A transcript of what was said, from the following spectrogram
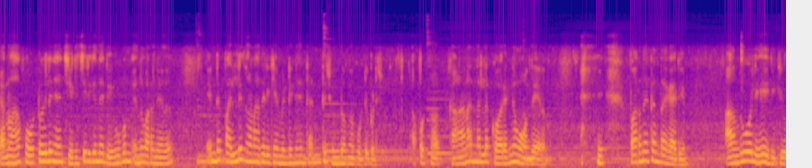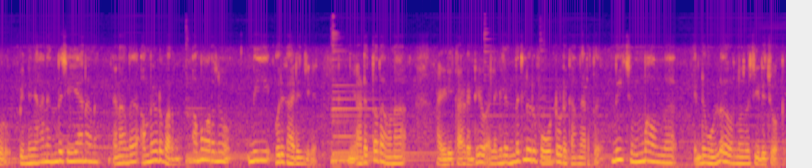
കാരണം ആ ഫോട്ടോയിൽ ഞാൻ ചിരിച്ചിരിക്കുന്ന രൂപം എന്ന് പറഞ്ഞത് എന്റെ പല്ലും കാണാതിരിക്കാൻ വേണ്ടി ഞാൻ രണ്ട് ചുണ്ടും അങ്ങ് കൂട്ടിപ്പിടിച്ചു. അപ്പോൾ കാണാൻ നല്ല കുരങ്ങ് മോന്തയായിരുന്നു. പറഞ്ഞിട്ട് എന്താ കാര്യം? അതുപോലെയേ ഇരിക്കുകയുള്ളൂ പിന്നെ ഞാൻ എന്ത് ചെയ്യാനാണ്? ഞാനത് അമ്മയോട് പറഞ്ഞു. അമ്മ പറഞ്ഞു നീ ഒരു കാര്യം ചെയ്യുക നീ അടുത്ത തവണ ഐ ഡി കാർഡിന്റെയോ അല്ലെങ്കിൽ എന്തെങ്കിലും ഒരു ഫോട്ടോ എടുക്കാൻ നേരത്ത് നീ ചുമ്മാ ഒന്ന് എന്റെ ഉള്ളിൽ തുറന്നൊന്ന് ചിരിച്ചു നോക്ക്.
